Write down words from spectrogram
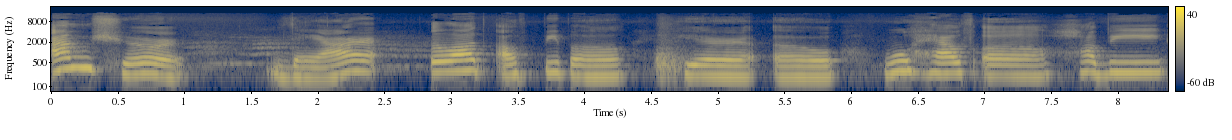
I'm sure there are a lot of people here uh, who have a hobby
